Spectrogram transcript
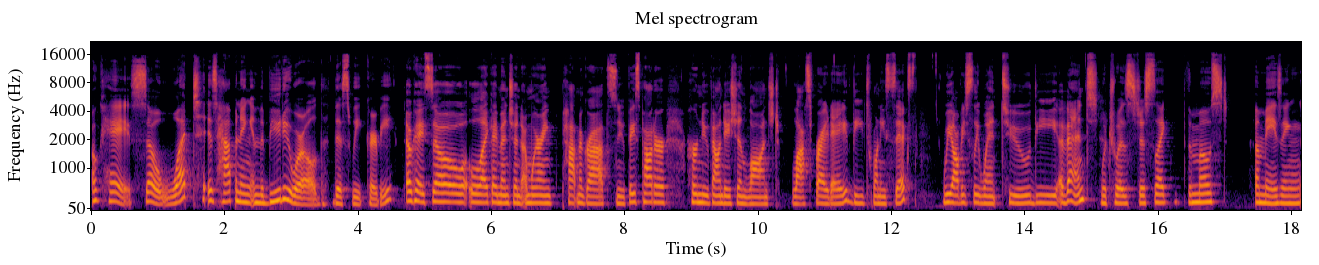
okay so what is happening in the beauty world this week kirbie Okay, so like I mentioned, I'm wearing Pat McGrath's new face powder. Her new foundation launched last Friday, the 26th. We obviously went to the event. which was just like the most amazing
